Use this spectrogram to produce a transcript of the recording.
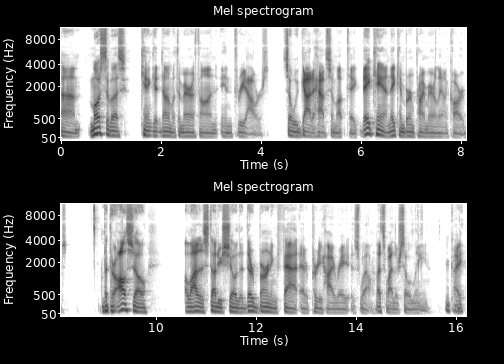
Um, most of us can't get done with a marathon in three hours. So we've got to have some uptake. They can, they can burn primarily on carbs, but they're also, a lot of the studies show that they're burning fat at a pretty high rate as well. That's why they're so lean. Okay. Right?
